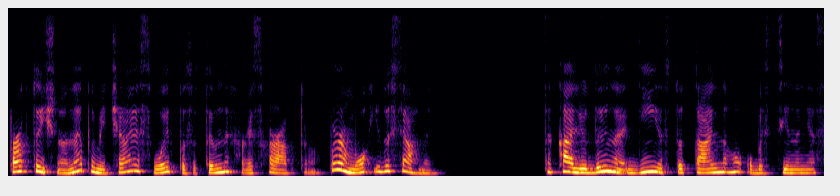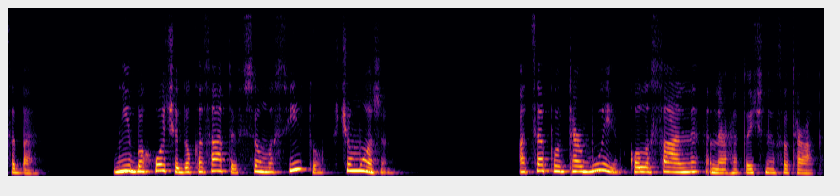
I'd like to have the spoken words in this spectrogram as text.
практично не помічає своїх позитивних рис характеру, перемог і досягнень. Така людина діє з тотального обезцінення себе, ніби хоче доказати всьому світу, що може а це потребує колосальних енергетичних затрат.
